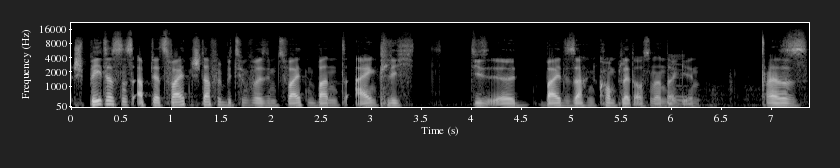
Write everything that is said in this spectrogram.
spätestens ab der zweiten Staffel bzw. dem zweiten Band eigentlich die, äh, beide Sachen komplett auseinandergehen. Mhm. Also es,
